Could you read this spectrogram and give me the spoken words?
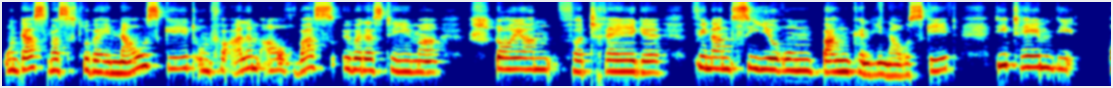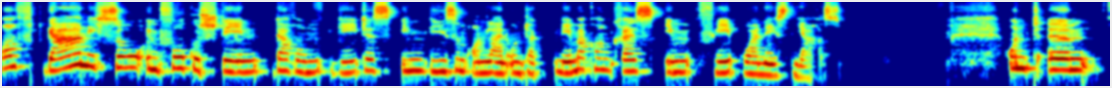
Und das, was darüber hinausgeht und vor allem auch, was über das Thema Steuern, Verträge, Finanzierung, Banken hinausgeht, die Themen, die oft gar nicht so im Fokus stehen. Darum geht es in diesem Online-Unternehmerkongress im Februar nächsten Jahres. Und ähm,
